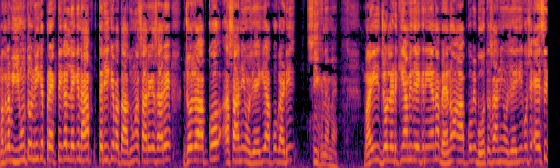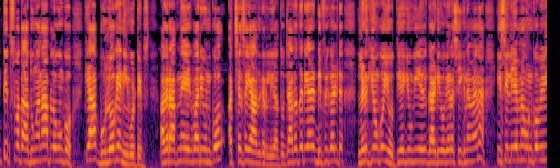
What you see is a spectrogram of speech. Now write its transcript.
मतलब यूँ तो नहीं कि प्रैक्टिकल लेकिन आप तरीके बता दूँगा सारे के सारे जो जो आपको आसानी हो जाएगी आपको गाड़ी सीखने में। भाई, जो लड़कियाँ भी देख रही हैं ना, बहनों, आपको भी बहुत आसानी हो जाएगी। कुछ ऐसी टिप्स बता दूँगा ना आप लोगों को कि आप भूलोगे नहीं वो टिप्स। अगर आपने एक बार उनको अच्छे से याद कर लिया तो ज़्यादातर यार डिफ़िकल्ट लड़कियों को ही होती है, क्योंकि ये गाड़ी वगैरह सीखने में ना, इसीलिए मैं उनको भी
